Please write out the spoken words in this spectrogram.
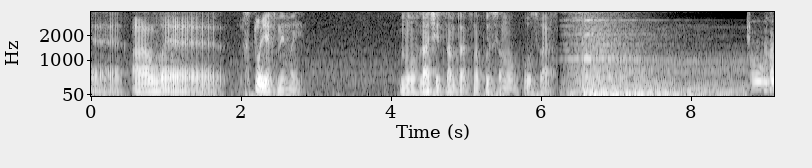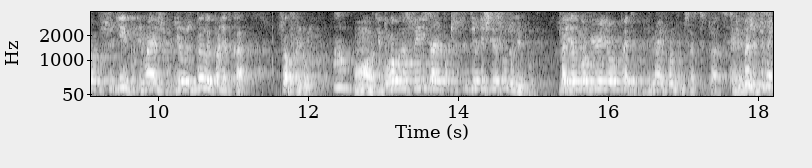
Е, Але хто як не ми? Ну, значить, нам так написано по зверху. Там в суді, розумієш, діло збили полятка, шофер мій. От, і того вона стоїть зараз, поки суд- рішення суду не буде. Я не можу її робити, розумієш, вон там вся ситуація. Скільки ви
